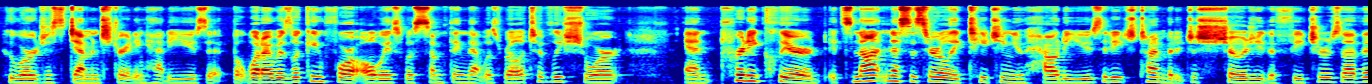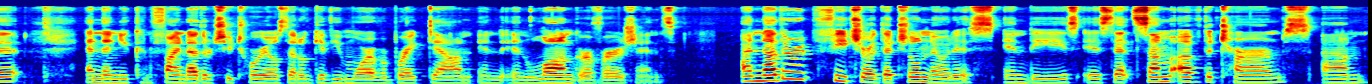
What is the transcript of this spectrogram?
who are just demonstrating how to use it. But what I was looking for always was something that was relatively short and pretty clear. It's not necessarily teaching you how to use it each time, but it just shows you the features of it. And then you can find other tutorials that'll give you more of a breakdown in, in longer versions. Another feature that you'll notice in these is that some of the terms um,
